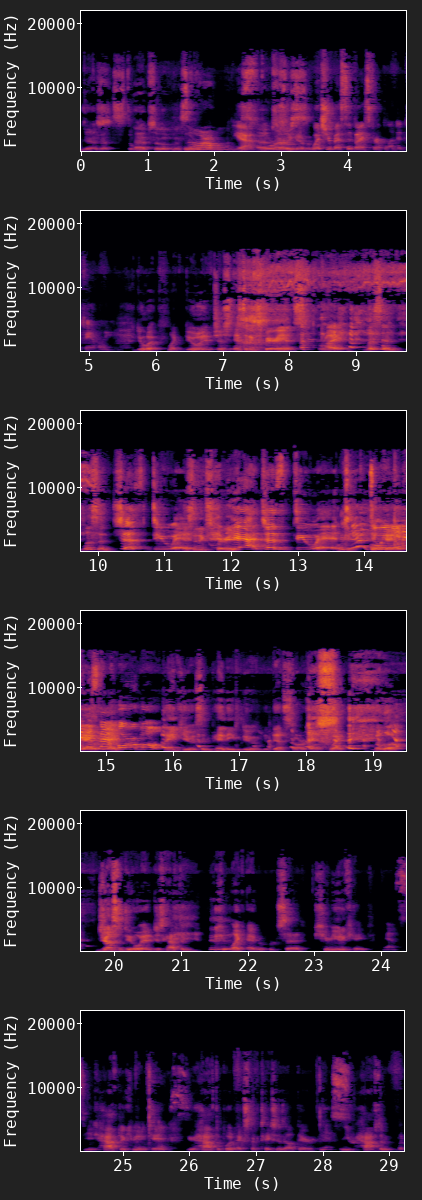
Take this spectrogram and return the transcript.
Yes. that's the Absolutely. It's horrible. Yeah. the worst Absolutely. What's your best advice for a blended family? Do it, like do it. Just it's an experience, right? listen, listen. Just do it. It's an experience. Yeah, just do it. Okay. Doing okay, it, okay, it's okay. not horrible. Thank you. It's impending doom. The Death Star is on its way. But look, just do it. You just have to mm-hmm. like Edward said, communicate. Yes. You have to communicate. Yes. You have to put expectations out there. Yes. You have to like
